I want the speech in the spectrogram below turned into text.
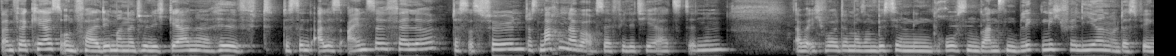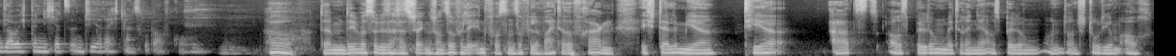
beim Verkehrsunfall, dem man natürlich gerne hilft, das sind alles Einzelfälle, das ist schön, das machen aber auch sehr viele Tierärztinnen. Aber ich wollte mal so ein bisschen den großen, ganzen Blick nicht verlieren und deswegen, glaube ich, bin ich jetzt im Tierrecht ganz gut aufgehoben. Oh, dem, was du gesagt hast, stecken schon so viele Infos und so viele weitere Fragen. Ich stelle mir Tierarztausbildung, Veterinärausbildung und, und Studium auch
